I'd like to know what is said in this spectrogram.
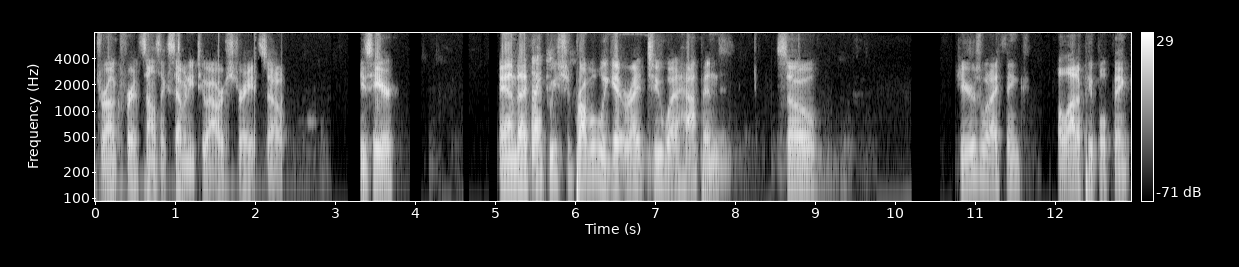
drunk for it sounds like 72 hours straight, so he's here. And I think we should probably get right to what happened. So here's what I think a lot of people think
